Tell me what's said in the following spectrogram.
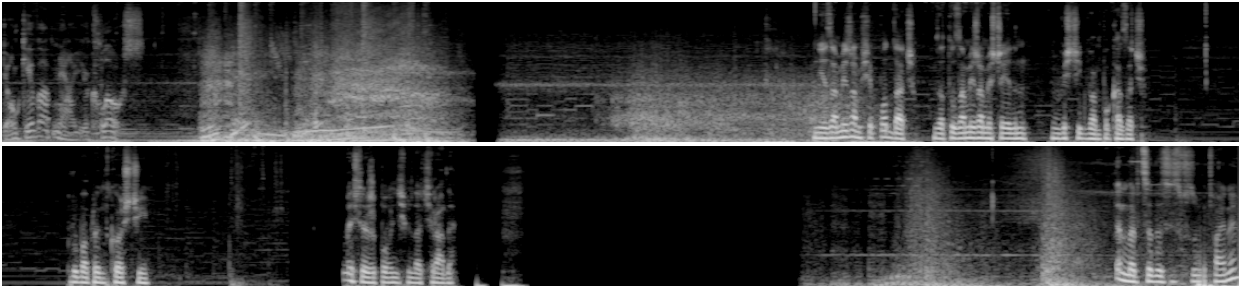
Don't give up now. You're close. Nie zamierzam się poddać, za to zamierzam jeszcze jeden wyścig wam pokazać. Próba prędkości. Myślę, że powinniśmy dać radę. Ten Mercedes jest w sumie fajny.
